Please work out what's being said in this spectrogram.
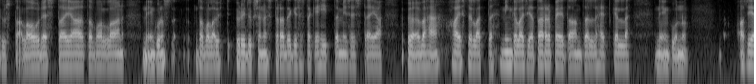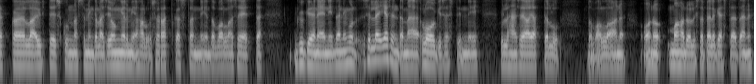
just taloudesta ja tavallaan, niin kuin, tavallaan yrityksen strategisesta kehittämisestä ja vähän haistella, että minkälaisia tarpeita on tällä hetkellä niin kuin, asiakkailla yhteiskunnassa, minkälaisia ongelmia haluaisi ratkaista, niin tavallaan se, että kykenee niitä niin kuin jäsentämään loogisesti, niin kyllähän se ajattelu tavallaan on mahdollista pelkästään tämän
